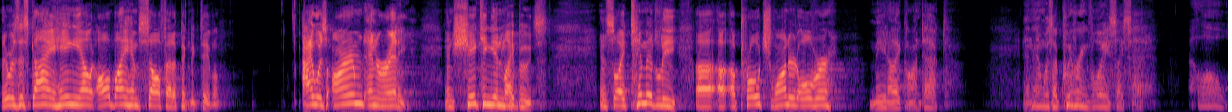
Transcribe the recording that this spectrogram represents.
There was this guy hanging out all by himself at a picnic table. I was armed and ready and shaking in my boots. And so I timidly uh, approached, wandered over, made eye contact. And then with a quivering voice, I said, Hello.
